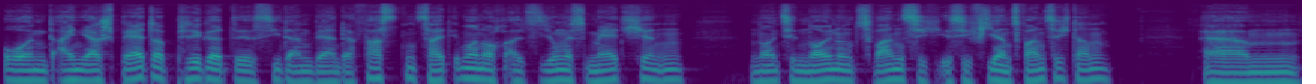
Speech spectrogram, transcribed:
Und ein Jahr später pilgerte sie dann während der Fastenzeit immer noch als junges Mädchen. 1929 ist sie 24 dann. Ähm,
